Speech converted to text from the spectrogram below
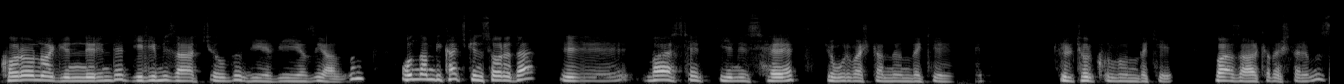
korona günlerinde dilimiz açıldı diye bir yazı yazdım. Ondan birkaç gün sonra da bahsettiğiniz heyet, Cumhurbaşkanlığındaki Kültür Kurulu'ndaki bazı arkadaşlarımız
